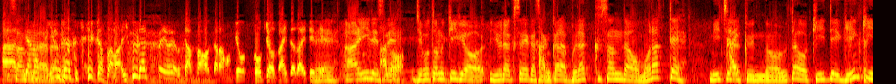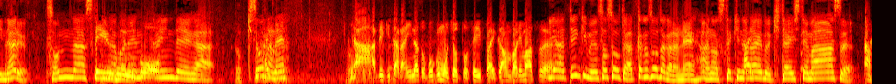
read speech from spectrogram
あサンダーだね違います、有楽製菓様、有楽製菓様からもごご協賛いただいてて、ね、あいいですあねの。地元の企業、有楽製菓さんからブラックサンダーをもらって、道也君の歌を聴いて元気になる。そんな素敵なバレンタインデーが来そうだね。いやー、できたらいいなと、僕もちょっと精一杯頑張ります。いや、天気も良さそうであったかそうだからね、あの素敵なライブ期待してます。あ、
